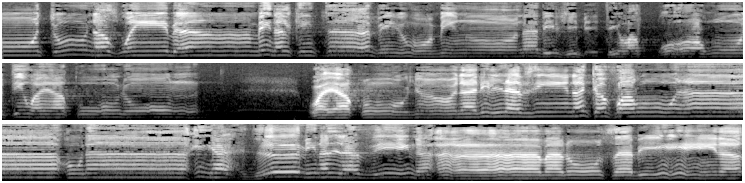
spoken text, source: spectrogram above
نصيبا من الكتاب يؤمنون بالجبت والطاغوت ويقولون ويقولون للذين كفروا هؤلاء يهدى من الذين آمنوا سبيلا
